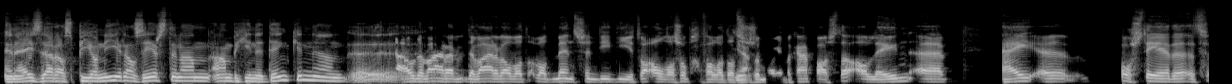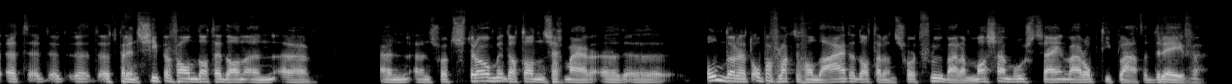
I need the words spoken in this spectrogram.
En hij is daar als pionier als eerste aan, aan beginnen denken. Aan, eh, Nou, er waren, er waren wel wat, wat mensen die, die het wel al was opgevallen dat Ja. ze zo mooi in elkaar pasten. Alleen eh, hij eh, posteerde het, het, het, het, het, het principe van dat er dan een, een, een soort stroom, dat dan zeg maar de- onder het oppervlakte van de aarde, dat er een soort vloeibare massa moest zijn waarop die platen dreven.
